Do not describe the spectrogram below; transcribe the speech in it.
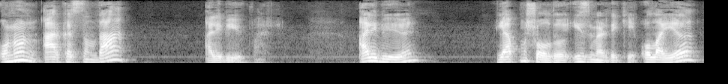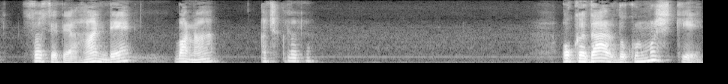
onun arkasında Ali Büyük var. Ali Büyük'ün yapmış olduğu İzmir'deki olayı sosyete Hande bana açıkladı. O kadar dokunmuş ki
